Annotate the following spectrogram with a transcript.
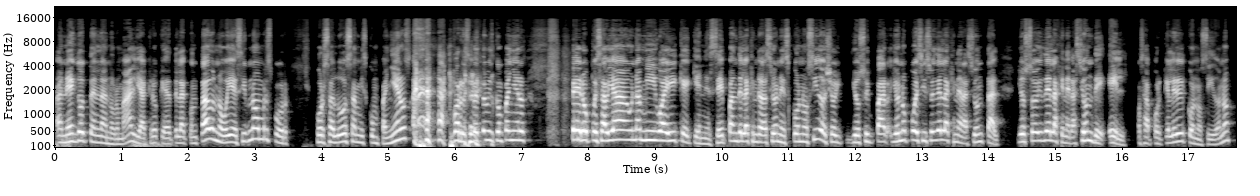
anécdota en la normal, ya creo que ya te la he contado, no voy a decir nombres por, por saludos a mis compañeros, por respeto a mis compañeros, pero pues había un amigo ahí que quienes sepan de la generación es conocido, yo, yo soy par, yo no puedo decir soy de la generación tal, yo soy de la generación de él, o sea, porque él era el conocido, ¿no?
